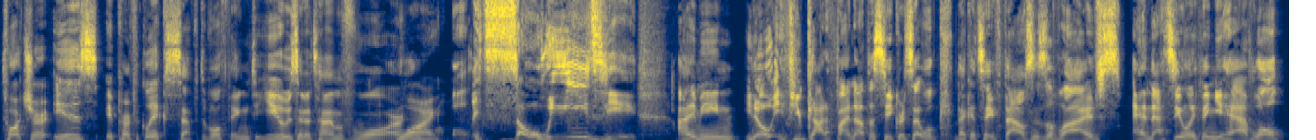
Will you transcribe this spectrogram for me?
torture is a perfectly acceptable thing to use in a time of war. Why? Oh, it's so easy. I mean, you know, if you got to find out the secrets that will that could save thousands of lives, and that's the only thing you have, well,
